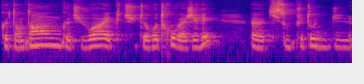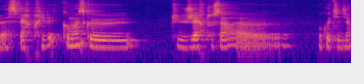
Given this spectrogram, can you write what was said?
que tu entends, que tu vois et que tu te retrouves à gérer, euh, qui sont plutôt de la sphère privée. Comment est-ce que tu gères tout ça euh, au quotidien?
